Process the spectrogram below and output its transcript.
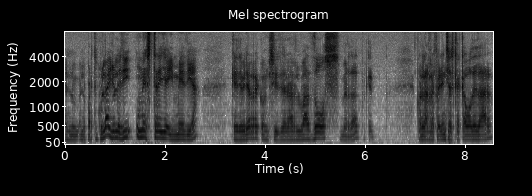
en lo- en lo particular, yo le di una estrella y media, que debería reconsiderarlo a dos, ¿verdad? Porque con las referencias que acabo de dar,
